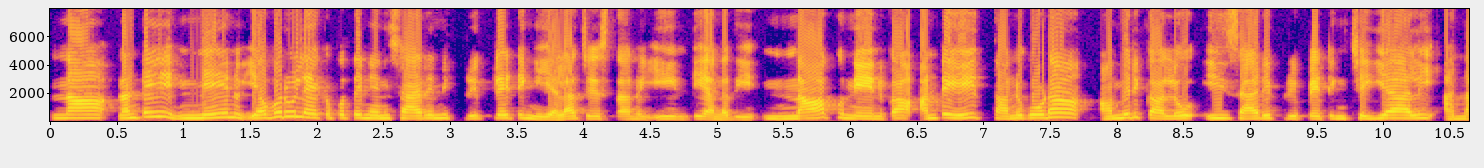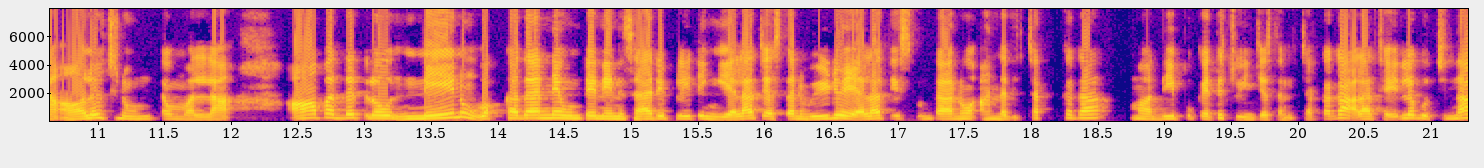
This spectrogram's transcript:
నా అంటే నేను ఎవరు లేకపోతే నేను శారీని ప్రీప్లేటింగ్ ఎలా చేస్తాను? ఏంటి? అన్నది నాకు నేనుగా అంటే తను కూడా అమెరికాలో ఈ శారీ ప్రీప్లేటింగ్ చెయ్యాలి అన్న ఆలోచన ఉండటం వల్ల, ఆ పద్ధతిలో నేను ఒక్కదాన్నే ఉంటే నేను శారీ ప్లీటింగ్ ఎలా చేస్తాను? వీడియో ఎలా తీసుకుంటాను? అన్నది చక్కగా మా దీపుకైతే చూపించేస్తాను చక్కగా అలా చైర్‌లో కూర్చుందా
